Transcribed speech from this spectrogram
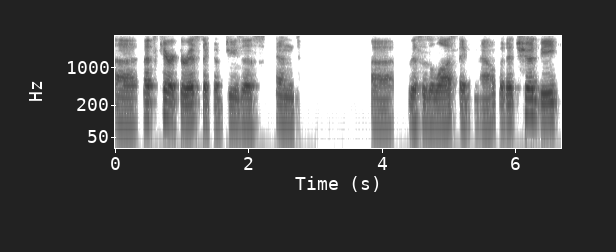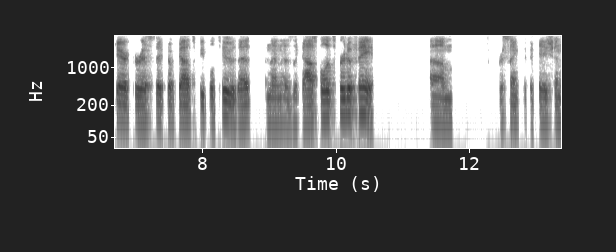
uh, that's characteristic of Jesus, and uh, this is a law statement now, but it should be characteristic of God's people too. That and then as the gospel, it's fruit of faith um, for sanctification.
